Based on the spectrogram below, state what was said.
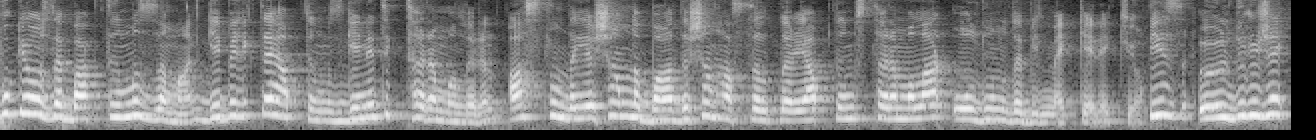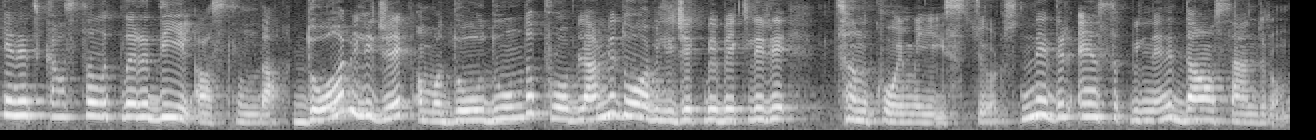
Bu gözle baktığımız zaman gebelikte yaptığımız genetik taramaların aslında yaşamla bağdaşan hastalıklara yaptığımız taramalar olduğunu da bilmek gerekiyor. Biz öldürecek genetik hastalıkları değil aslında. Doğabilecek ama doğduğunda problemli doğabilecek bebekleri tanı koymayı istiyoruz. Nedir? En sık bilineni Down sendromu,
